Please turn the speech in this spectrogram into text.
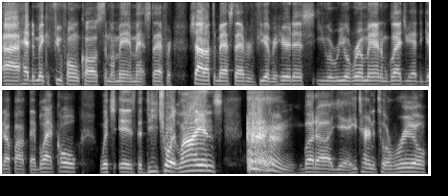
I had to make a few phone calls to my man Matt Stafford. Shout out to Matt Stafford. If you ever hear this, you a real real man. I'm glad you had to get up out that black hole, which is the Detroit Lions. but uh, yeah, he turned into a real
